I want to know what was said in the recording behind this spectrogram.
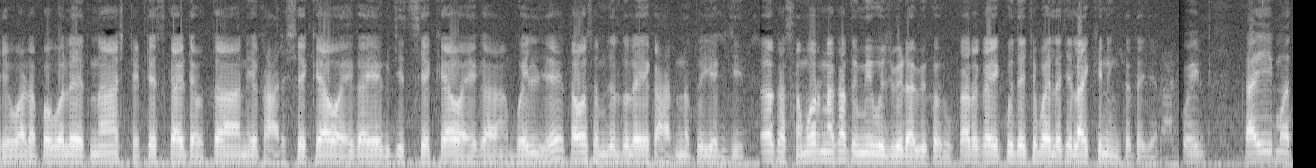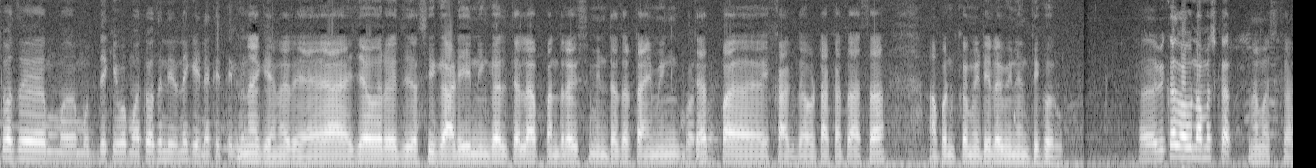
हे वडापाववाले आहेत ना स्टेटस काय ठेवता आणि एक हारशे क्या व्हायगा एक जितशे क्या व्हायगा. बैल जे तेव्हा समजेल तुला एक हारणं तू एक जीत. का समोर नका तुम्ही उजवी डावी करू कारण का एकूद्याच्या बैलाची लायकी निघतं त्याच्यात. होईल. काही महत्त्वाचे म- मुद्दे किंवा महत्त्वाचे निर्णय घेण्यात येतील का? नाही घेणार आहे. ह्याच्यावर जशी गाडी निघेल त्याला पंधरा वीस मिनिटाचा टायमिंग त्यात पा कागदावर टाकायचा असा आपण कमिटीला विनंती करू. अ, विकास भाऊ नमस्कार. नमस्कार.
